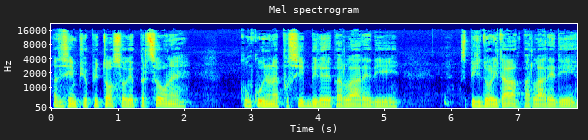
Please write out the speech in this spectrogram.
ad esempio piuttosto che persone con cui non è possibile parlare di spiritualità, parlare di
